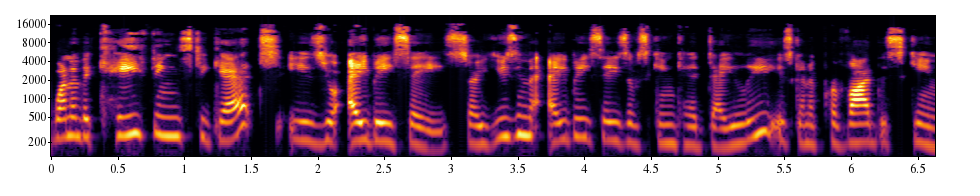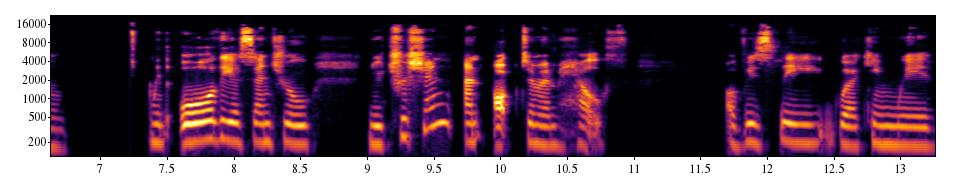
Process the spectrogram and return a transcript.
one of the key things to get is your ABCs. So, using the ABCs of skincare daily is going to provide the skin with all the essential nutrition and optimum health. Obviously, working with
